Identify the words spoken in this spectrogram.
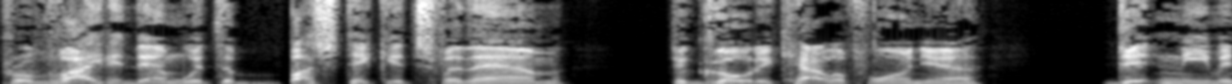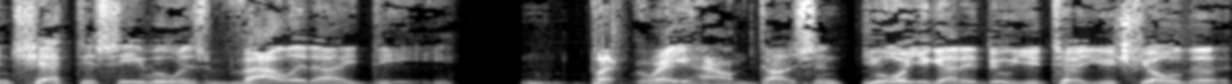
provided them with the bus tickets for them to go to California, didn't even check to see if it was valid ID. But Greyhound doesn't. You all you got to do, you tell, you show the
